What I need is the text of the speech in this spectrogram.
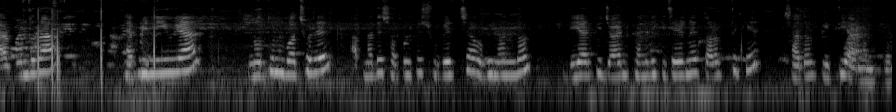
আর বন্ধুরা হ্যাপি নিউ ইয়ার নতুন বছরে আপনাদের সকলকে শুভেচ্ছা, অভিনন্দন। ডিআরপি জয়েন্ট ফ্যামিলি কিচেনের তরফ থেকে সাদর প্রীতি আমন্ত্রণ।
